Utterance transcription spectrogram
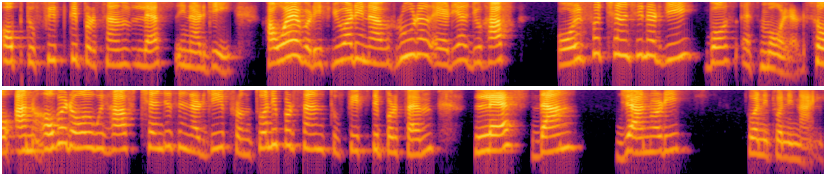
up to 50% less in RG. However, if you are in a rural area, you have also change in RG, both smaller. So, and overall, we have changes in RG from 20% to 50% less than January 2029.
